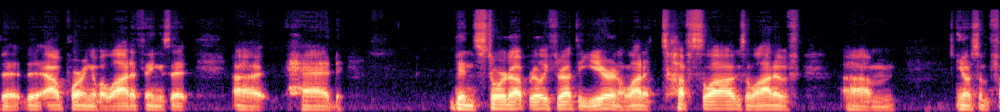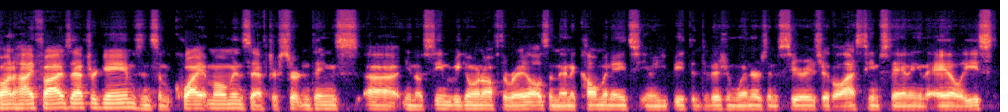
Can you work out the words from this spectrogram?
the the outpouring of a lot of things that uh, had been stored up really throughout the year, and a lot of tough slogs, a lot of um, you know some fun high fives after games and some quiet moments after certain things uh, you know seem to be going off the rails. And then it culminates you know you beat the division winners in a series. You're the last team standing in the AL East.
